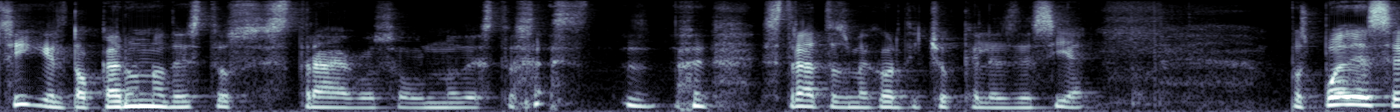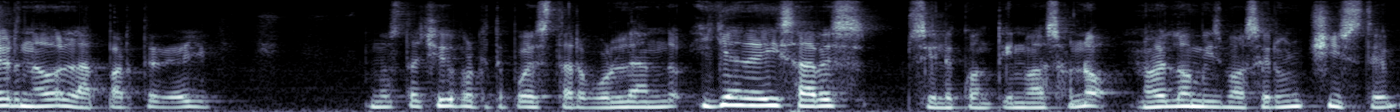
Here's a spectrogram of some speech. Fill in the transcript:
sí, el tocar uno de estos estragos o uno de estos estratos, mejor dicho, que les decía, pues puede ser, ¿no? La parte de, oye, no está chido porque te puedes estar burlando y ya de ahí sabes si le continúas o no. No es lo mismo hacer un chiste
